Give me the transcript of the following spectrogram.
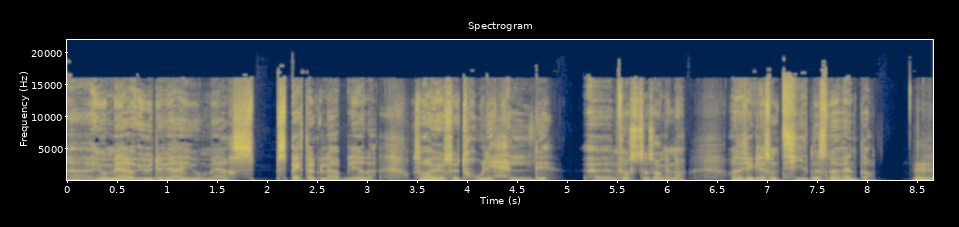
Uh, jo mer ute vi er, jo mer spektakulært blir det. Og så var jeg jo så utrolig heldig den første sesongen, da, at jeg fikk liksom tidenes snøvinter. Mm.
